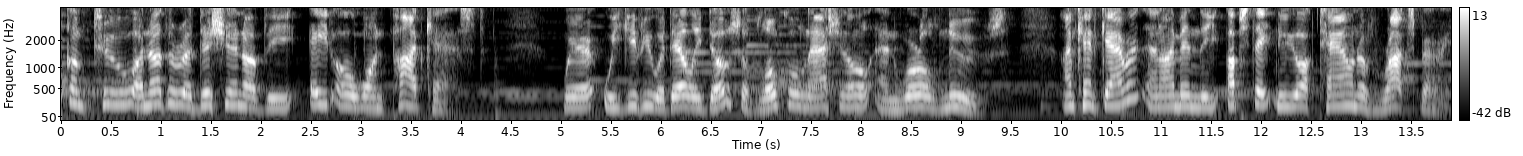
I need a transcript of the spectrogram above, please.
Welcome to another edition of the 801 podcast, where we give you a daily dose of local, national, and world news. I'm Kent Garrett, and I'm in the upstate New York town of Roxbury.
